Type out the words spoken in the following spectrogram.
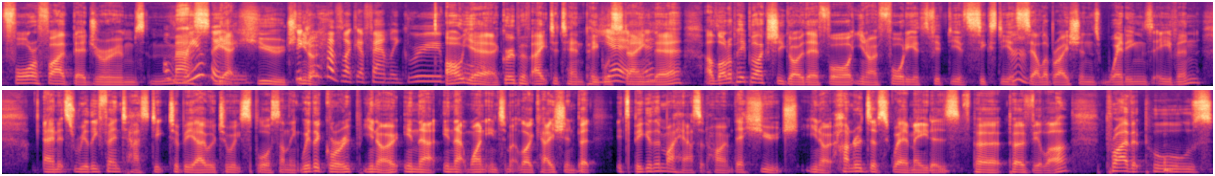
Four or five bedrooms, Oh, mass, really? yeah, huge. So you, can have like a family group. Oh yeah, a group of eight to ten people Yeah. staying there. A lot of people actually go there for you know fortieth, fiftieth, Hmm. sixtieth celebrations, weddings even, and it's really fantastic to be able to explore something with a group. You know, in that in that one intimate location, but it's bigger than my house at home. They're huge. You know, hundreds of square meters per per villa, private pools.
